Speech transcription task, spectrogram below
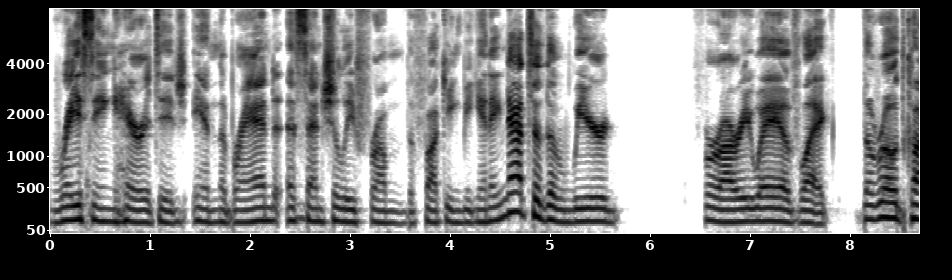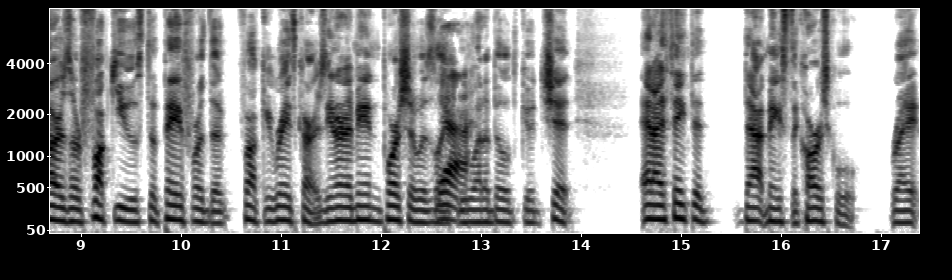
racing heritage in the brand essentially from the fucking beginning, not to the weird Ferrari way of like the road cars are fuck yous to pay for the fucking race cars. You know what I mean? Porsche was like, Yeah. we want to build good shit, and I think that that makes the cars cool, right?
